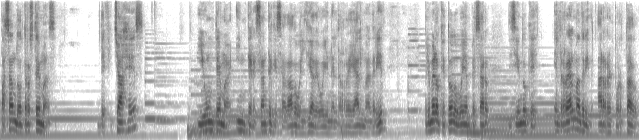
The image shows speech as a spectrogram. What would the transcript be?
Pasando a otros temas de fichajes y un tema interesante que se ha dado el día de hoy en el Real Madrid. Primero que todo voy a empezar diciendo que el Real Madrid ha reportado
